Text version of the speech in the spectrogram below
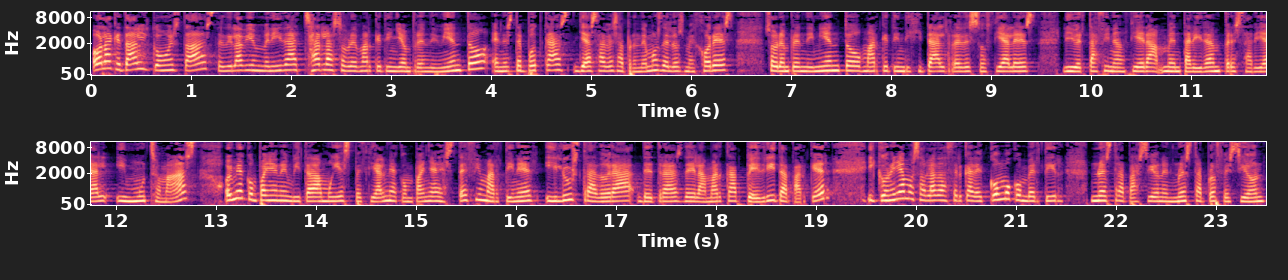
Hola, ¿qué tal? ¿Cómo estás? Te doy la bienvenida a Charlas sobre Marketing y Emprendimiento. En este podcast, ya sabes, aprendemos de los mejores sobre emprendimiento, marketing digital, redes sociales, libertad financiera, mentalidad empresarial y mucho más. Hoy me acompaña una invitada muy especial, me acompaña Steffi Martínez, ilustradora detrás de la marca Pedrita Parker, y con ella hemos hablado acerca de cómo convertir nuestra pasión en nuestra profesión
